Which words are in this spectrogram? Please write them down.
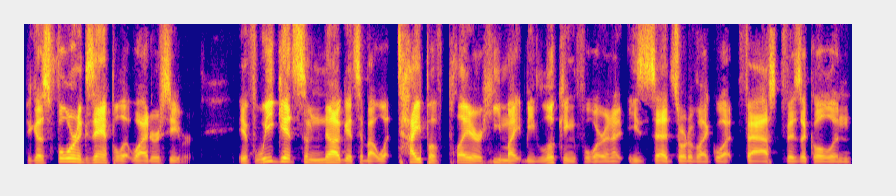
Because, for example, at wide receiver, if we get some nuggets about what type of player he might be looking for, and he said sort of like what fast, physical, and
